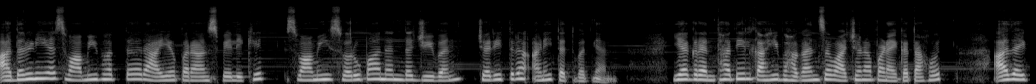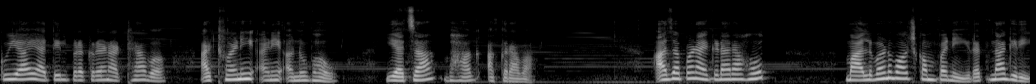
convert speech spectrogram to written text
आदरणीय स्वामीभक्त राय परांजपे लिखित स्वामी स्वरूपानंद जीवन चरित्र आणि तत्वज्ञान या ग्रंथातील काही भागांचं वाचन आपण ऐकत आहोत. आज ऐकूया यातील प्रकरण अठरावं आठवणी आणि अनुभव. याचा भाग अकरावा. आज आपण ऐकणार आहोत मालवण वॉच कंपनी रत्नागिरी.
